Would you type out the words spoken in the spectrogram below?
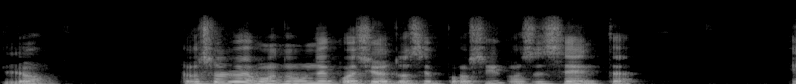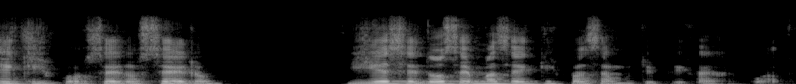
Lo Resolvemos, ¿no? Una ecuación 12 por 5, 60, x por 0, 0, y ese 12 más x pasa a multiplicar al 4.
